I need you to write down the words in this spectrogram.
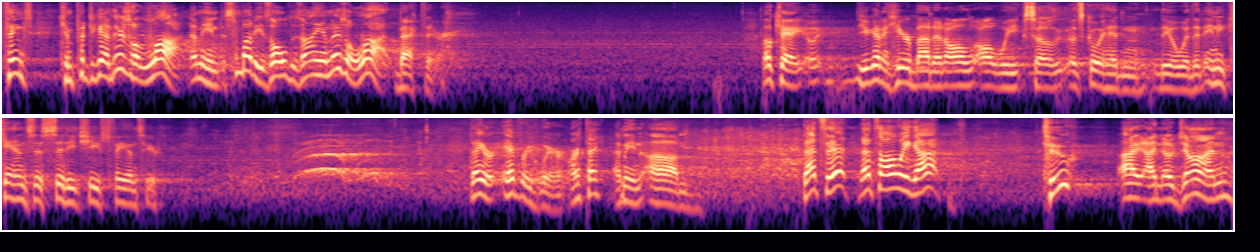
things can put together. There's a lot. I mean, somebody as old as I am, there's a lot back there. Okay, you're going to hear about it all, all week, so let's go ahead and deal with it. Any Kansas City Chiefs fans here? They are everywhere, aren't they? I mean, um, that's it. That's all we got. Two. I, I know John,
